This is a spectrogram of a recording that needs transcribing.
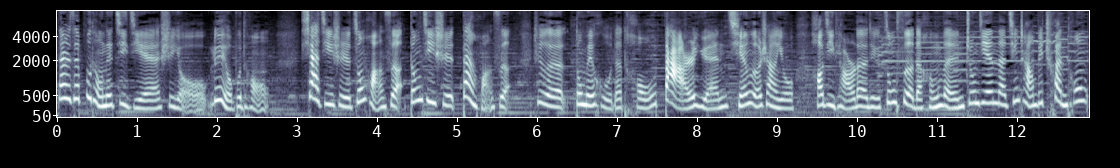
但是在不同的季节是有略有不同。夏季是棕黄色，冬季是淡黄色。这个东北虎的头大而圆，前额上有好几条的这个棕色的横纹，中间呢经常被串通，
